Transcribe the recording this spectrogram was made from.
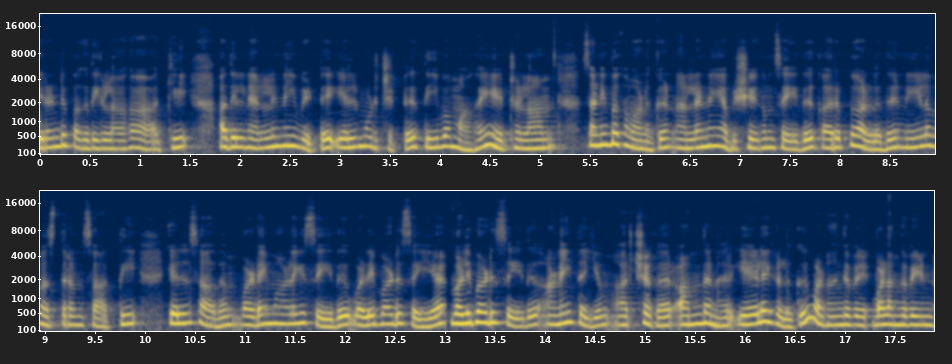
இரண்டு பகுதிகளாக ஆக்கி அதில் நல்லெண்ணெய் விட்டு எள் முடிச்சிட்டு தீபமாக ஏற்றலாம். சனி பகவானுக்கு நல்லெண்ணெய் அபிஷேகம் செய்து கருப்பு அல்லது நீல வஸ்திரம் சாத்தி எள் சாதம் வடைமாலை செய்து வழிபாடு செய்ய வழிபாடு செய்து அனைத்தையும் அர்ச்சகர் அந்தனர் ஏழைகளுக்கு வழங்க வழங்க வேண்டும்.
